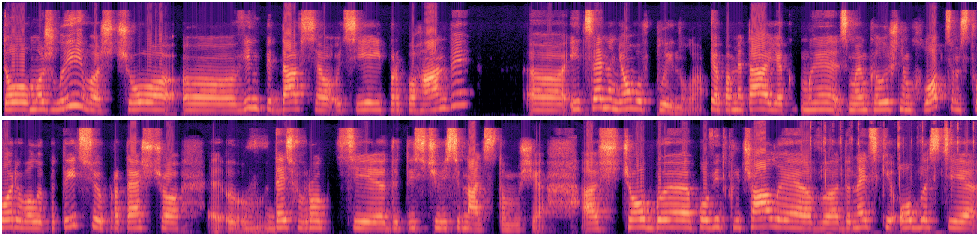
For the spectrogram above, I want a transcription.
то можливо, що е, він піддався оцієї пропаганди. Е, і це на нього вплинуло. Я пам'ятаю, як ми з моїм колишнім хлопцем створювали петицію про те, що е, десь в році 2018 ще, щоб повідключали в Донецькій області е,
